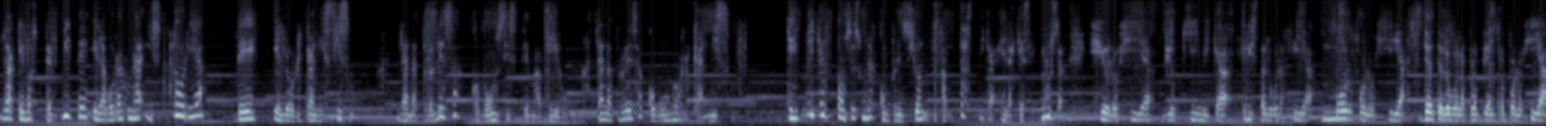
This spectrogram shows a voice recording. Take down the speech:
la que nos permite elaborar una historia de el organicismo, la naturaleza como un sistema vivo, la naturaleza como un organismo que implica entonces una comprensión fantástica en la que se cruzan geología, bioquímica, cristalografía, morfología, desde luego la propia antropología,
